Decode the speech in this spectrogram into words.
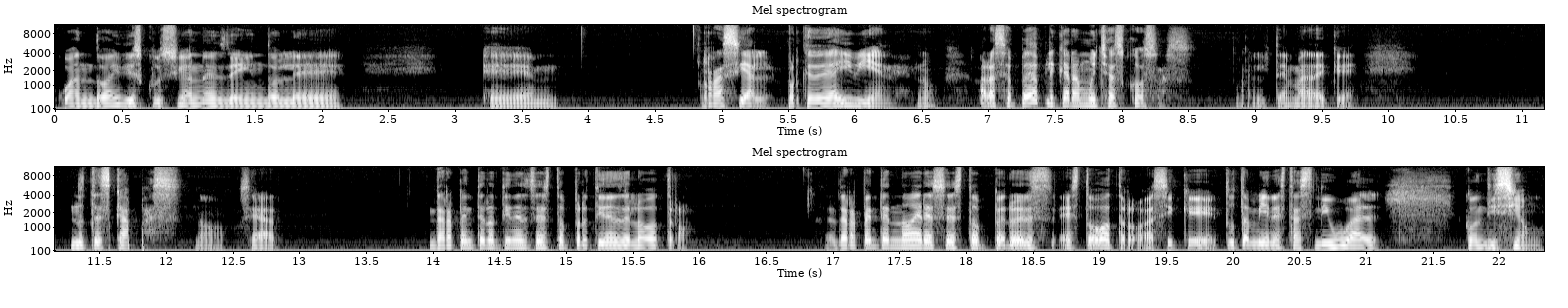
cuando hay discusiones de índole em, racial, porque de ahí viene, ¿no? Ahora, se puede aplicar a muchas cosas. El tema de que no te escapas, ¿no? O sea, de repente no tienes esto, pero tienes de lo otro. De repente no eres esto, pero eres esto otro. Así que tú también estás en igual condición.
